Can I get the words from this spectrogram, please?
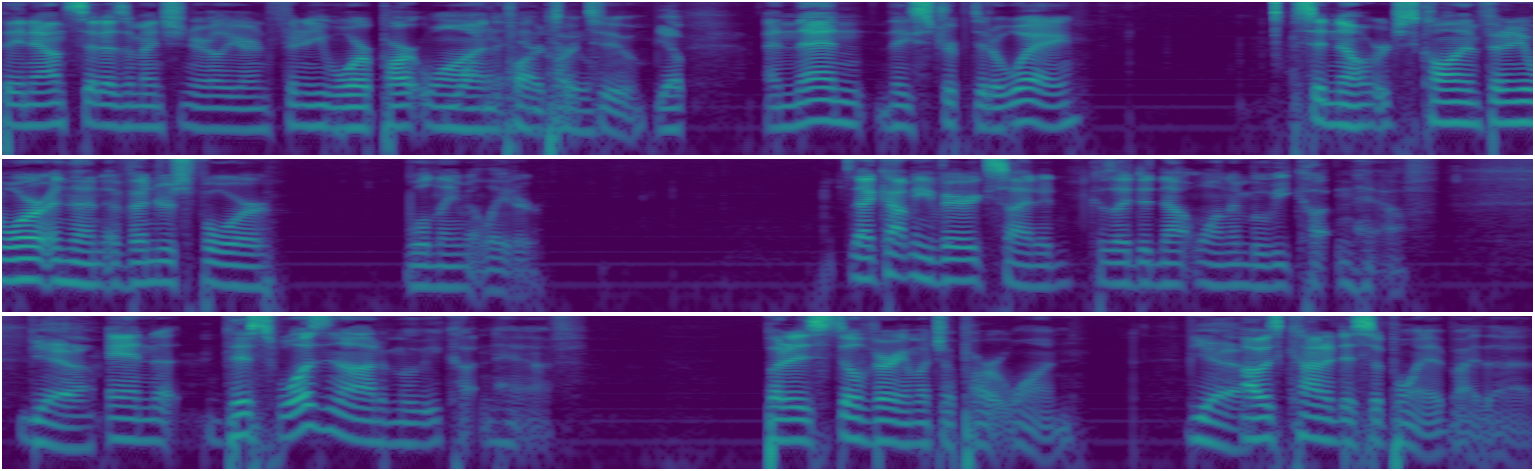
They announced it, as I mentioned earlier, Infinity War Part One, and Part Part Two. Two. Yep. And then they stripped it away. Said no, we're just calling it Infinity War, and then Avengers Four, we'll name it later. That got me very excited because I did not want a movie cut in half. Yeah. And this was not a movie cut in half, but it is still very much a part one. Yeah. I was kind of disappointed by that.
